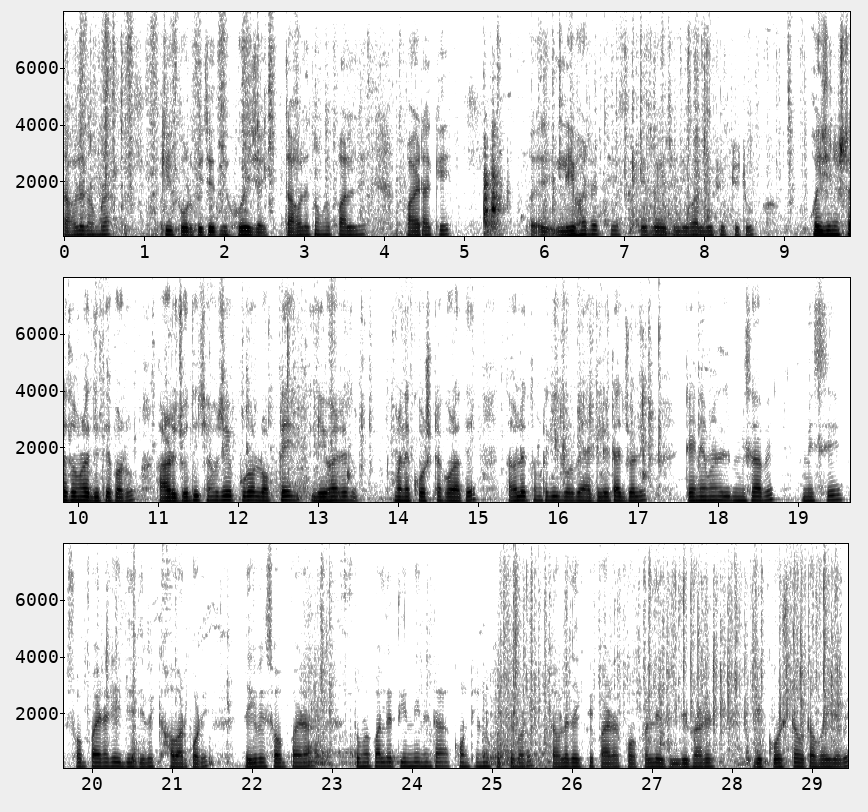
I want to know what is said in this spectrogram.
তাহলে তোমরা কী করবে যদি হয়ে যায়? তাহলে তোমরা পারলে পায়রাকে লিভারের যে স্প্রে রয়েছে, লিভার লি ফিফটি টু ওই জিনিসটা তোমরা দিতে পারো। আর যদি চাও যে পুরো লফটে লিভারের মানে কোর্সটা করাতে, তাহলে তোমরা কী করবে? এক লিটার জলে টেন এম মিশাবে, মিশিয়ে সব পায়রাকেই দিয়ে দেবে খাওয়ার পরে। দেখবে সব পায়রা তোমরা পারলে তিন দিন এটা কন্টিনিউ করতে পারো। তাহলে দেখবে পায়রার প্রপারলি লিভারের যে কোর্সটা ওটা হয়ে যাবে।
